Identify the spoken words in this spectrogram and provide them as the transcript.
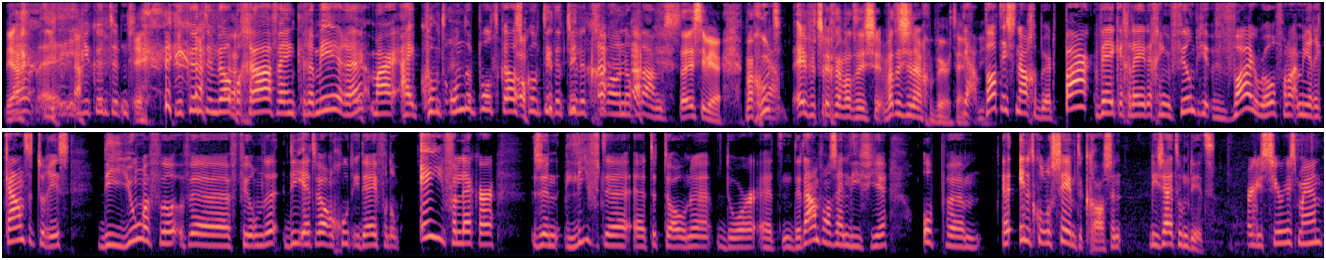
Ja. Hè, eh, Je, kunt hem, je kunt hem wel begraven en cremeren, maar hij komt om de podcast, Oh. komt hij natuurlijk gewoon nog langs. Daar is hij weer. Maar goed, Ja. even terug naar wat is, wat is er nou gebeurd? Ja, wat is nou gebeurd? Een paar weken geleden ging een filmpje viral van een Amerikaanse toerist die jongen eh, filmde, die het wel een goed idee vond om even lekker zijn liefde eh, te tonen door het, de naam van zijn liefje op, ehm, eh, in het Colosseum te krassen. En die zei toen dit. Are you serious, man?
